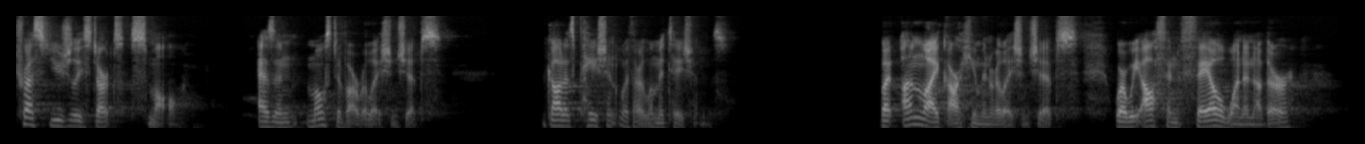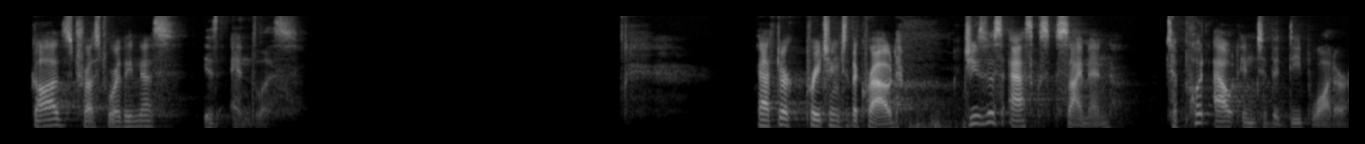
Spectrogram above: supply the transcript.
Trust usually starts small, as in most of our relationships. God is patient with our limitations. But unlike our human relationships, where we often fail one another, God's trustworthiness is endless. After preaching to the crowd, Jesus asks Simon to put out into the deep water.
